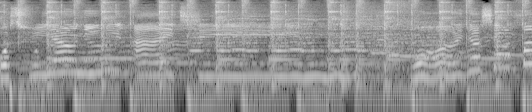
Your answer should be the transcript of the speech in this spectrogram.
我需要你爱情，我要像。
